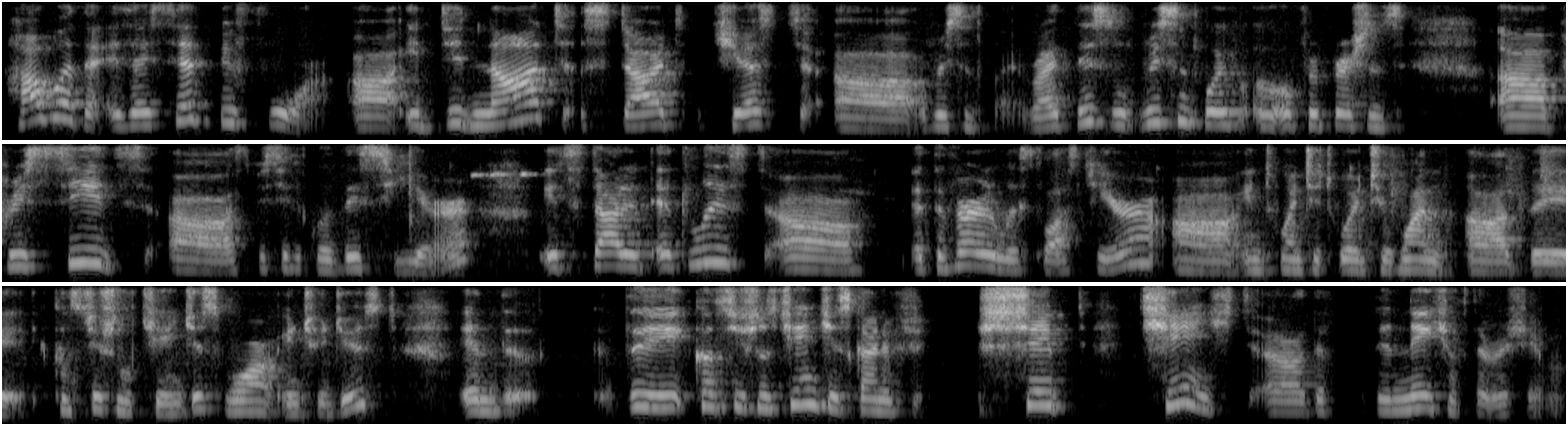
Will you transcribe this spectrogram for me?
However, as I said before, uh, it did not start just uh, recently, right? This recent wave of repressions uh, precedes uh, specifically this year. It started at least, uh, at the very least, last year. Uh, in 2021, the constitutional changes were introduced, and the, the constitutional changes kind of shaped changed uh, the, the, nature of the regime.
